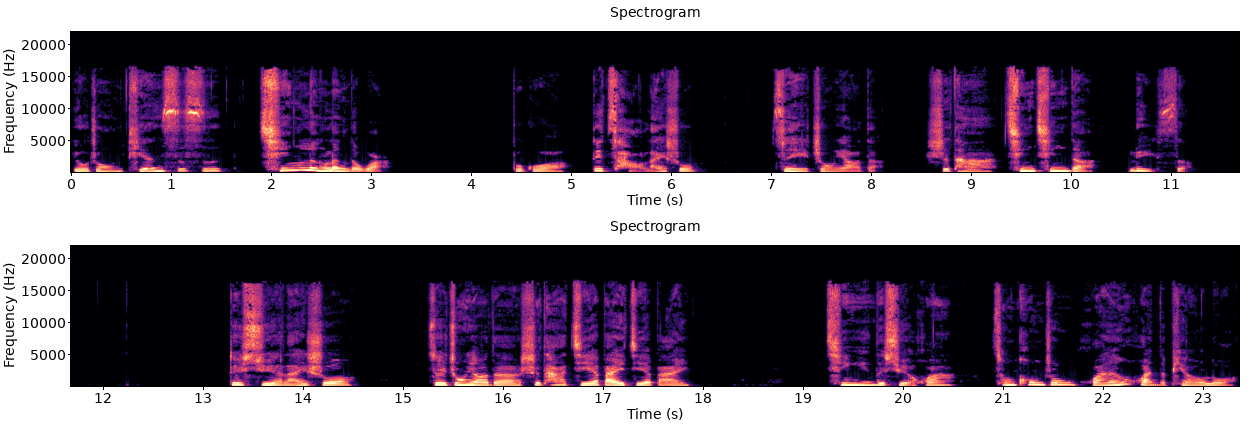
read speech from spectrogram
有种甜丝丝、清愣愣的味儿。不过，对草来说，最重要的是它青青的绿色；对雪来说，最重要的是它洁白洁白、轻盈的雪花。从空中缓缓的飘落，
